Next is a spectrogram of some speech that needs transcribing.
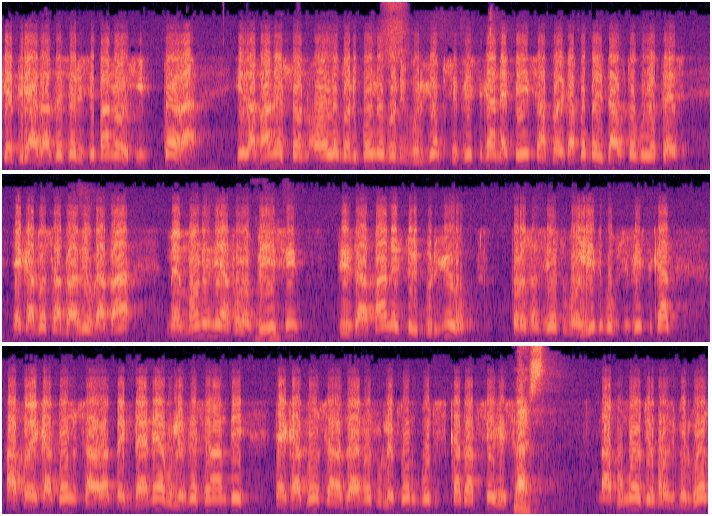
και 34 είπαν όχι. Τώρα, οι δαπάνες των όλων των υπόλοιπων Υπουργείων ψηφίστηκαν επίσης από 158 βουλευτές, 142 κατά, με μόνη διαφοροποίηση τις δαπάνες του Υπουργείου Προστασίας του Πολίτη που ψηφίστηκαν από 159 βουλευτές έναντι 141 βουλευτών που τις καταψήφισαν. Να πούμε ότι ο Πρωθυπουργός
